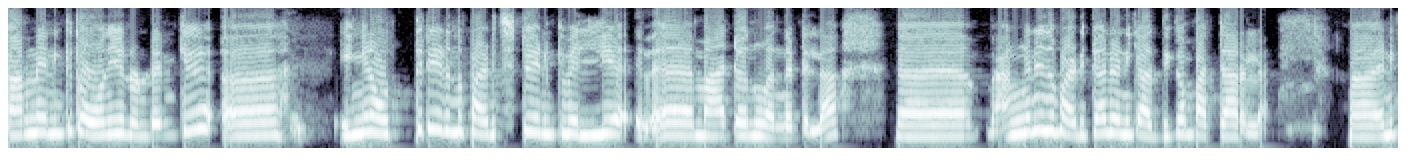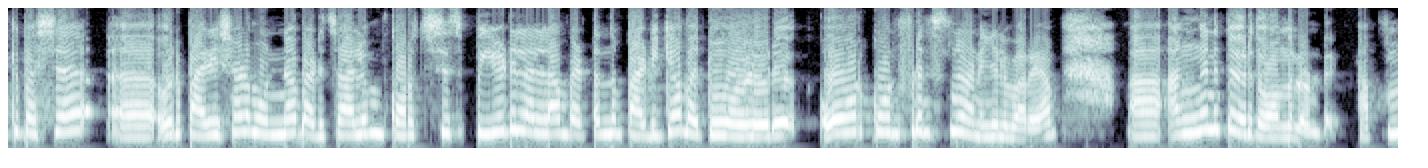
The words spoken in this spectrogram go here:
കാരണം എനിക്ക് തോന്നിയിട്ടുണ്ട്. എനിക്ക് ഇങ്ങനെ ഒത്തിരി ഇരുന്ന് പഠിച്ചിട്ടും എനിക്ക് വലിയ മാറ്റമൊന്നും വന്നിട്ടില്ല. അങ്ങനെയൊന്നും പഠിക്കാനും എനിക്ക് അധികം പറ്റാറില്ല. എനിക്ക് പക്ഷെ ഒരു പരീക്ഷയുടെ മുന്നേ പഠിച്ചാലും കുറച്ച് സ്പീഡിലെല്ലാം പെട്ടെന്ന് പഠിക്കാൻ പറ്റുമെന്നുള്ള ഒരു ഓവർ കോൺഫിഡൻസ് വേണമെങ്കിൽ പറയാം. അങ്ങനത്തെ ഒരു തോന്നലുണ്ട്. അപ്പം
